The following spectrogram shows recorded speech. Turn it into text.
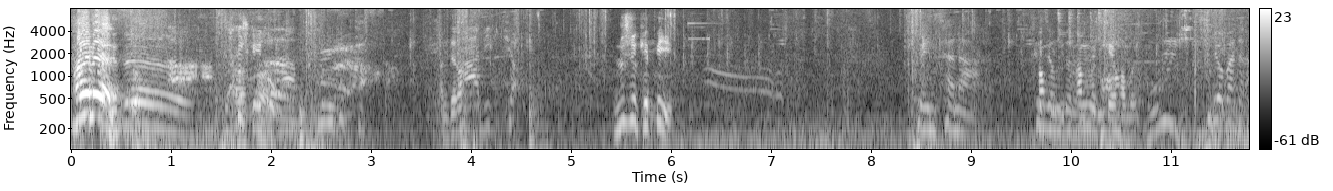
타이맨 스쿼시 개피 안 되나? 다 비켜. 루시오 개피 괜찮아. 그 화물 정도는 화물 줄게 화물 치료받아라.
